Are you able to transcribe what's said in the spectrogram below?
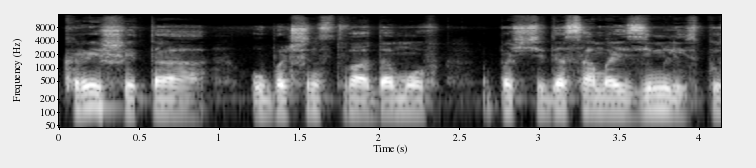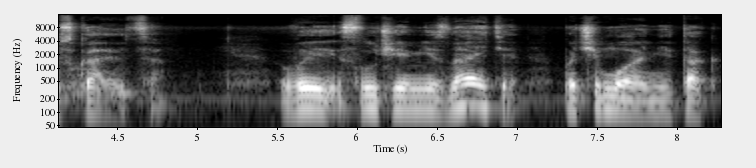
Крыши-то у большинства домов почти до самой земли спускаются. Вы случаем не знаете, почему они так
